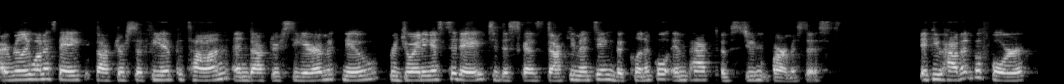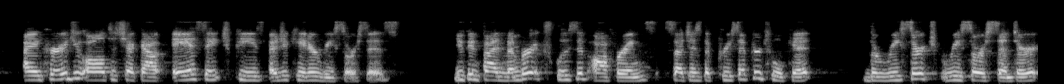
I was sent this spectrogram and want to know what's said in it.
I really want to thank Dr. Sophia Patan and Dr. Sierra McNew for joining us today to discuss documenting the clinical impact of student pharmacists. If you haven't before, I encourage you all to check out ASHP's educator resources. You can find member exclusive offerings such as the Preceptor Toolkit, the Research Resource Center,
